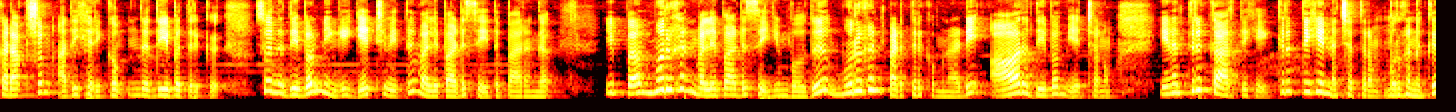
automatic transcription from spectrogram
கடாட்சம் அதிகரிக்கும் இந்த தீபத்திற்கு. ஸோ இந்த தீபம் நீங்கள் ஏற்றி வைத்து வழிபாடு செய்து பாருங்கள் இப்போ முருகன் வழிபாடு செய்யும்போது முருகன் படத்திற்கு முன்னாடி ஆறு தீபம் ஏற்றணும். ஏன்னா திருக்கார்த்திகை கிருத்திகை நட்சத்திரம் முருகனுக்கு.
